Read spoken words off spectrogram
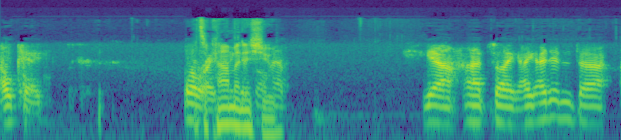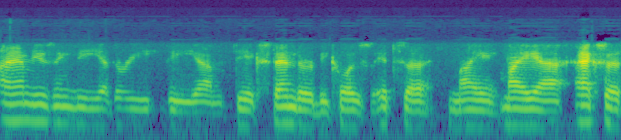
Okay. All it's right. a common issue. Yeah, that's I, I didn't. Uh, I am using the uh, the the um, the extender because it's uh, my my uh, access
